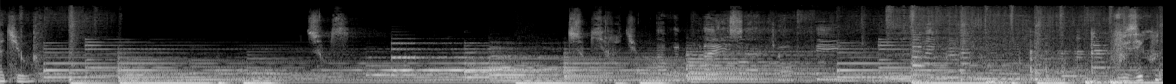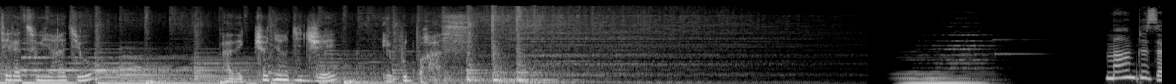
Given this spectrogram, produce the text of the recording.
Radio. Tsugi. Radio. Vous écoutez la Tsugi Radio avec Pionnier DJ et Woodbrass.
